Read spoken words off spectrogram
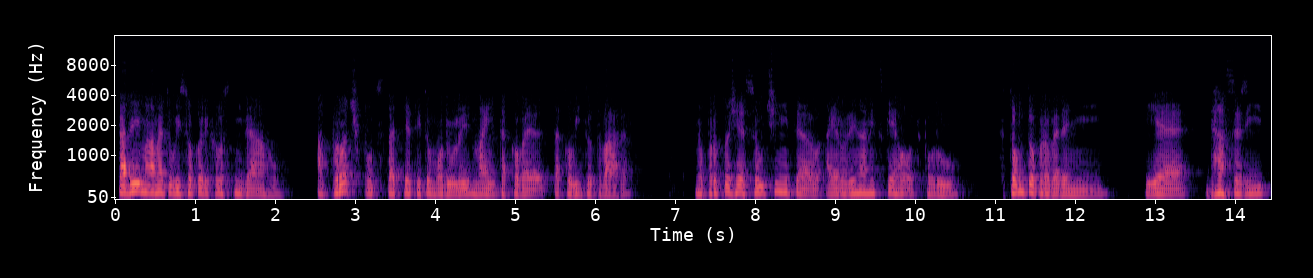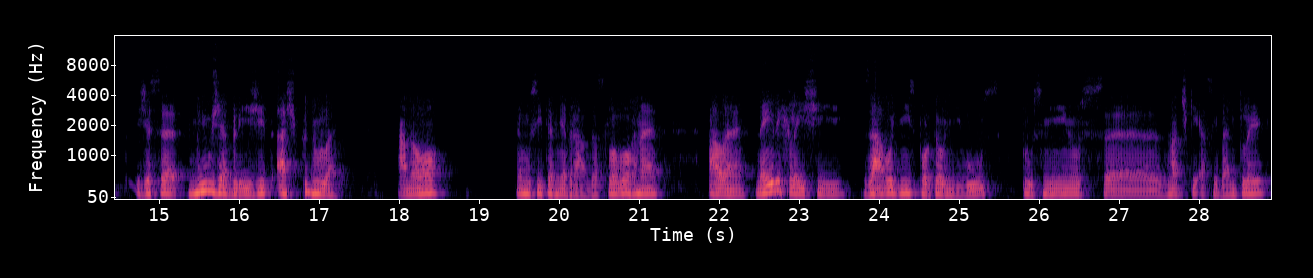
Tady máme tu vysokorychlostní dráhu. A proč v podstatě tyto moduly mají takové, takovýto tvar? No protože součinitel aerodynamického odporu v tomto provedení je, dá se říct, že se může blížit až k nule. Ano, nemusíte mě brát za slovo hned, ale nejrychlejší závodní sportovní vůz plus minus e, značky asi Bentley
